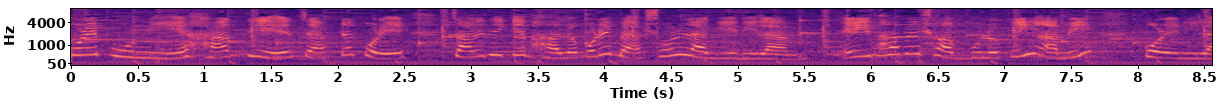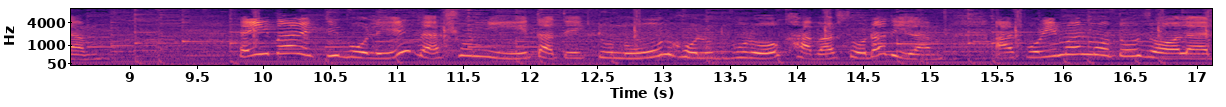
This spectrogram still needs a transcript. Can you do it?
করে পুর নিয়ে হাত দিয়ে চ্যাপটা করে চারিদিকে ভালো করে বেসন লাগিয়ে দিলাম। এইভাবে সবগুলোকেই আমি করে নিলাম। এইবার একটি বলে বেসন নিয়ে তাতে একটু নুন, হলুদ গুঁড়ো, খাবার সোডা দিলাম। আর পরিমাণ মতো জল অ্যাড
